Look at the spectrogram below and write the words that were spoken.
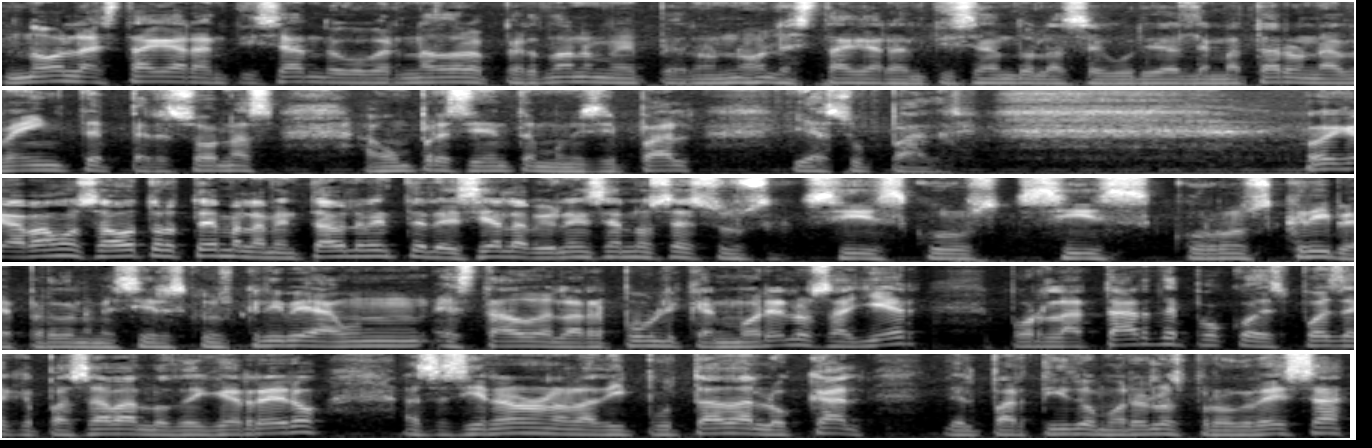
no la está garantizando, gobernadora, perdóneme, pero no le está garantizando la seguridad. Le mataron a 20 personas, a un presidente municipal y a su padre. Oiga, vamos a otro tema. Lamentablemente le decía, la violencia no se circunscribe, perdóneme, circunscribe a un estado de la República. En Morelos ayer, por la tarde, poco después de que pasaba lo de Guerrero, asesinaron a la diputada local del partido Morelos Progresa,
